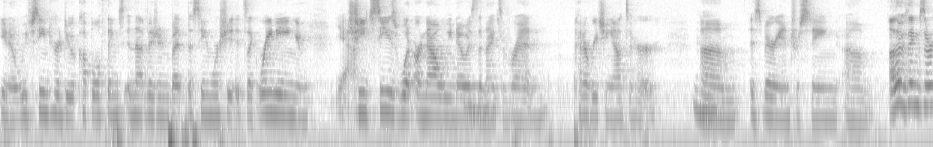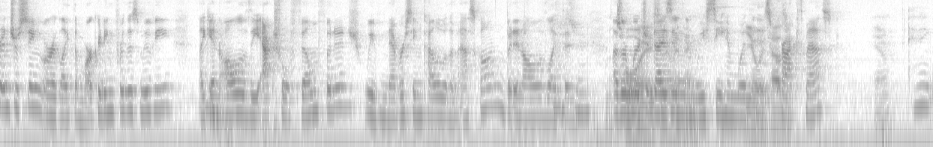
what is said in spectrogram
you know, we've seen her do a couple of things in that vision, but the scene where she it's like raining and Yeah. she sees what are now we know as the Knights of Ren, kind of reaching out to her, Mhm. um, is very interesting. Um, other things that are interesting are like the marketing for this movie. Like in Mhm. all of the actual film footage, we've never seen Kylo with a mask on, but in all of like the That's true. other Toys and merchandising, and, we see him with his has it. cracked mask. Yeah. I think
